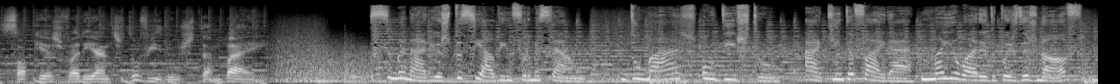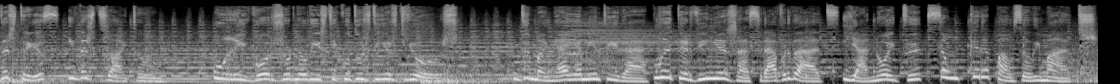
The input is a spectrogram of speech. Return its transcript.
só que as variantes do vírus também. Semanário Especial de Informação. Do mar ou disto. À quinta-feira, meia hora depois das nove, das treze e das dezoito. O rigor jornalístico dos dias de hoje. De manhã é mentira, pela tardinha já será verdade e à noite são carapaus alimados.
